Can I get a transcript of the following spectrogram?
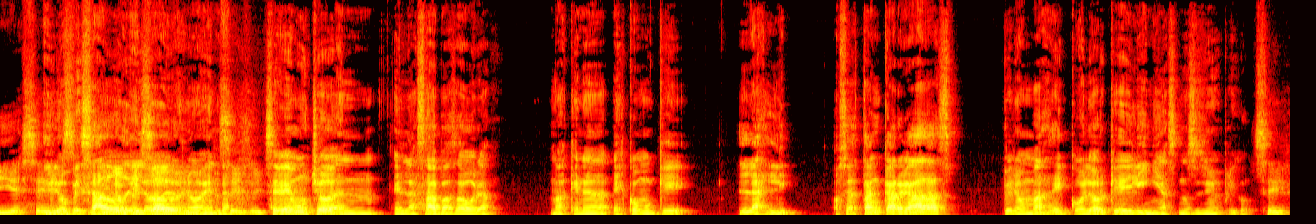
y ese... Y lo pesado y lo de lo de los de- 90. Sí, sí. Se ve mucho en, en las zapas ahora. Más que nada. Es como que las... li- O sea, están cargadas, pero más de color que de líneas. No sé si me explico. Sí,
